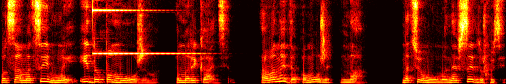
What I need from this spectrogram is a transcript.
От саме цим ми і допоможемо американцям, а вони допоможуть нам. На цьому у мене все, друзі.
